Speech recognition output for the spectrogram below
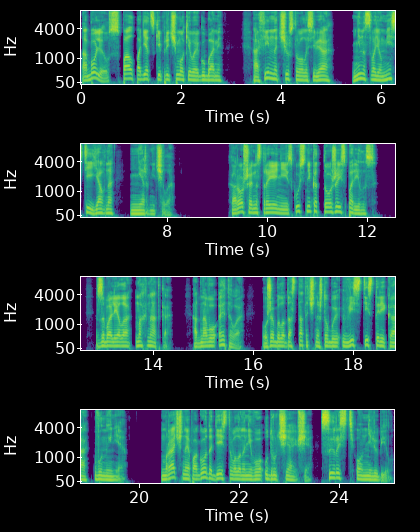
а Болиус спал по-детски причмокивая губами, а Финна чувствовала себя не на своем месте и явно нервничала. Хорошее настроение искусника тоже испарилось. Заболела мохнатка. Одного этого уже было достаточно, чтобы ввести старика в уныние. Мрачная погода действовала на него удручающе – Сырость он не любил.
